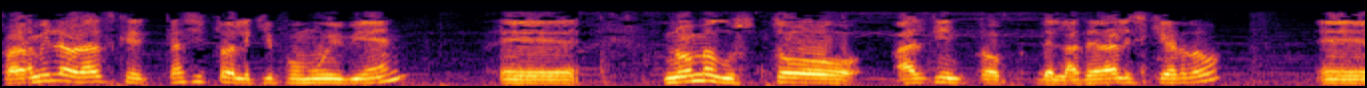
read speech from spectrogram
para mí la verdad es que casi todo el equipo muy bien. Eh, no me gustó Altintop de lateral izquierdo. eh,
